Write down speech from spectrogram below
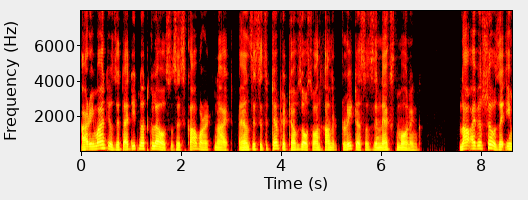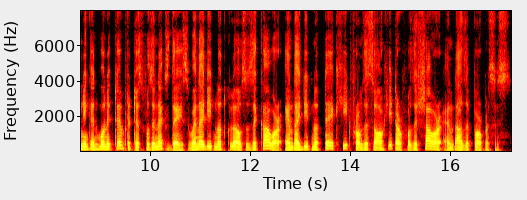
I remind you that I did not close this cover at night, and this is the temperature of those 100 liters the next morning. Now I will show the evening and morning temperatures for the next days when I did not close the cover and I did not take heat from the solar heater for the shower and other purposes.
